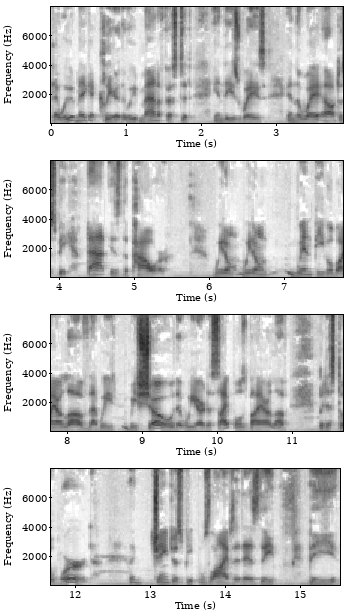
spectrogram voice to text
that we would make it clear, that we would manifest it in these ways, in the way out to speak. That is the power we don't we don't win people by our love. That we we show that we are disciples by our love, but it's the word that changes people's lives. It is the the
